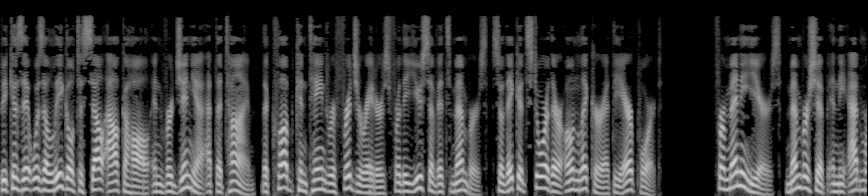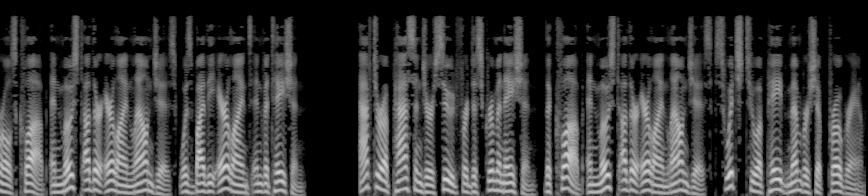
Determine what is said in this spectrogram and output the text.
Because it was illegal to sell alcohol in Virginia at the time, the club contained refrigerators for the use of its members, so they could store their own liquor at the airport. For many years, membership in the Admirals Club and most other airline lounges was by the airline's invitation. After a passenger sued for discrimination, the club and most other airline lounges switched to a paid membership program.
